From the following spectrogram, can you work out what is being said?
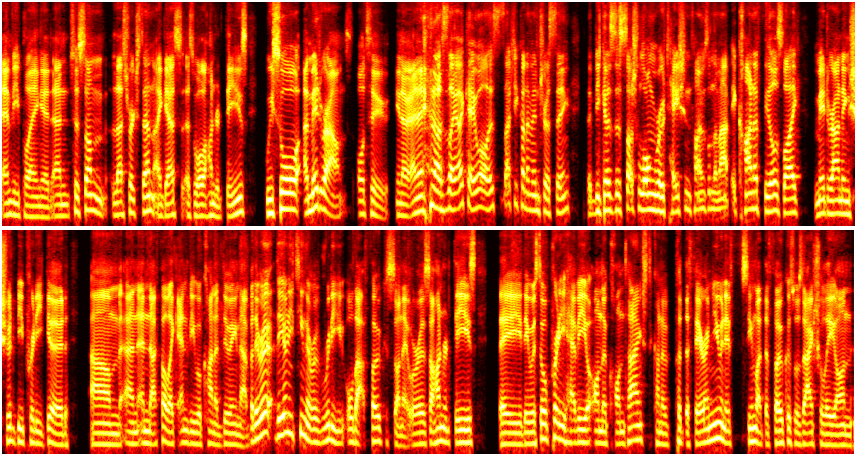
Envy playing it, and to some lesser extent, I guess as well, 100 Thieves, we saw a mid round or two, you know, and, and I was like, okay, well, this is actually kind of interesting because there's such long rotation times on the map. It kind of feels like mid rounding should be pretty good. Um, and and I felt like Envy were kind of doing that, but they were the only team that were really all that focused on it. Whereas 100 Thieves, they they were still pretty heavy on the contacts to kind of put the fear in you, and it seemed like the focus was actually on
